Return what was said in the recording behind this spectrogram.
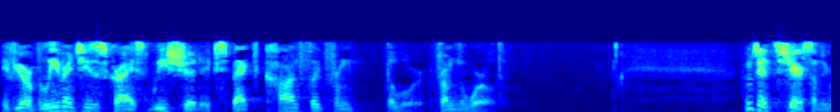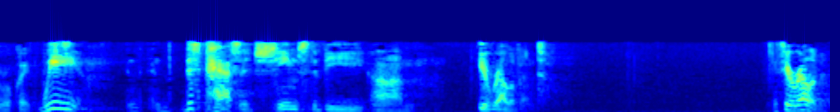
If you're a believer in Jesus Christ, we should expect conflict from the Lord, from the world. I'm just going to share something real quick. We, this passage seems to be um, irrelevant. It's irrelevant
